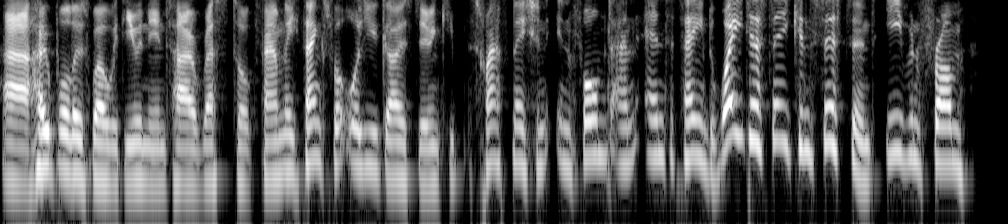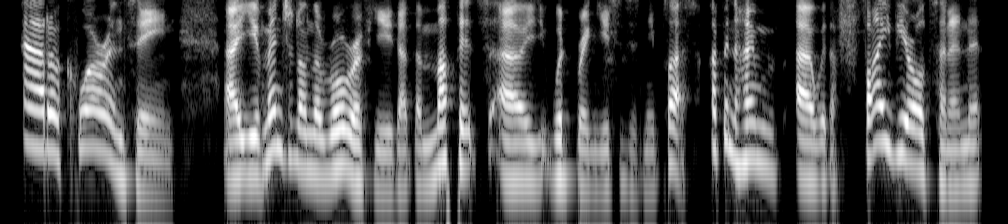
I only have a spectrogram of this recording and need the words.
Uh, hope all is well with you and the entire Wrestle Talk family. Thanks for all you guys do and keep the Swaff Nation informed and entertained. Way to stay consistent, even from out of quarantine. Uh, you've mentioned on the Raw review that the Muppets uh, would bring you to Disney Plus. I've been home uh, with a five-year-old son and an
